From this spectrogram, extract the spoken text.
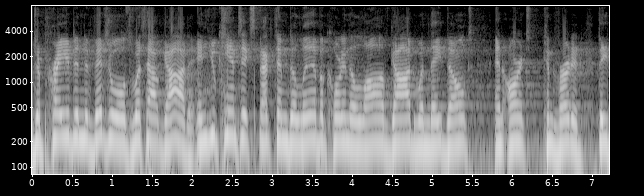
depraved individuals without God. And you can't expect them to live according to the law of God when they don't and aren't converted. They,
